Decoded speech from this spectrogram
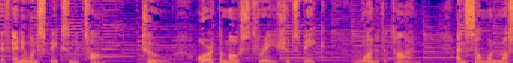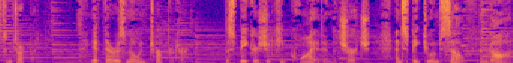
If anyone speaks in a tongue, two, or at the most three should speak, one at a time, and someone must interpret. If there is no interpreter, the speaker should keep quiet in the church and speak to himself and God.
